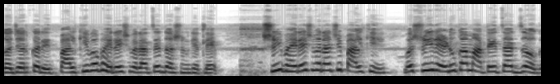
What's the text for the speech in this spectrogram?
गजर करीत पालखी व भैरेश्वराचे दर्शन घेतले. श्री भैरेश्वराची पालखी व श्री रेणुका मातेचा जग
